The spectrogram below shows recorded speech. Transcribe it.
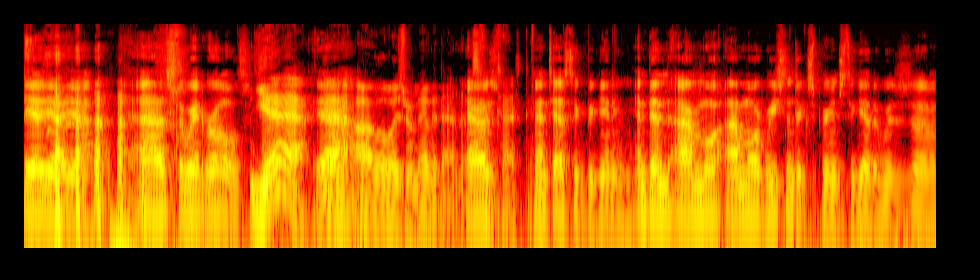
yeah, yeah, yeah. Uh, that's the way it rolls. Yeah, yeah, Yeah. I'll always remember that. That was, That was fantastic. fantastic beginning. And then our more our more recent experience together was uh,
